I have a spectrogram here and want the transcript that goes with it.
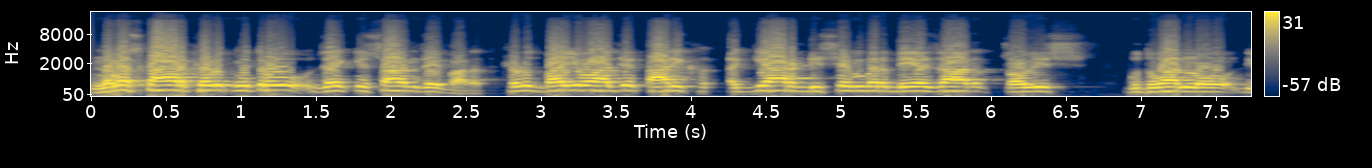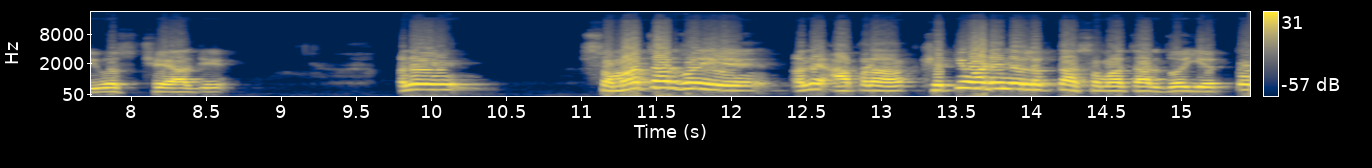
નમસ્કાર, ખેડૂત મિત્રો. જય કિસાન, જય ભારત. ખેડૂત ભાઈઓ, આજે તારીખ અગિયાર ડિસેમ્બર બે હજાર ચોવીસ બુધવારનો દિવસ છે આજે. અને સમાચાર જોઈએ અને આપણા ખેતીવાડીને લગતા સમાચાર જોઈએ તો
